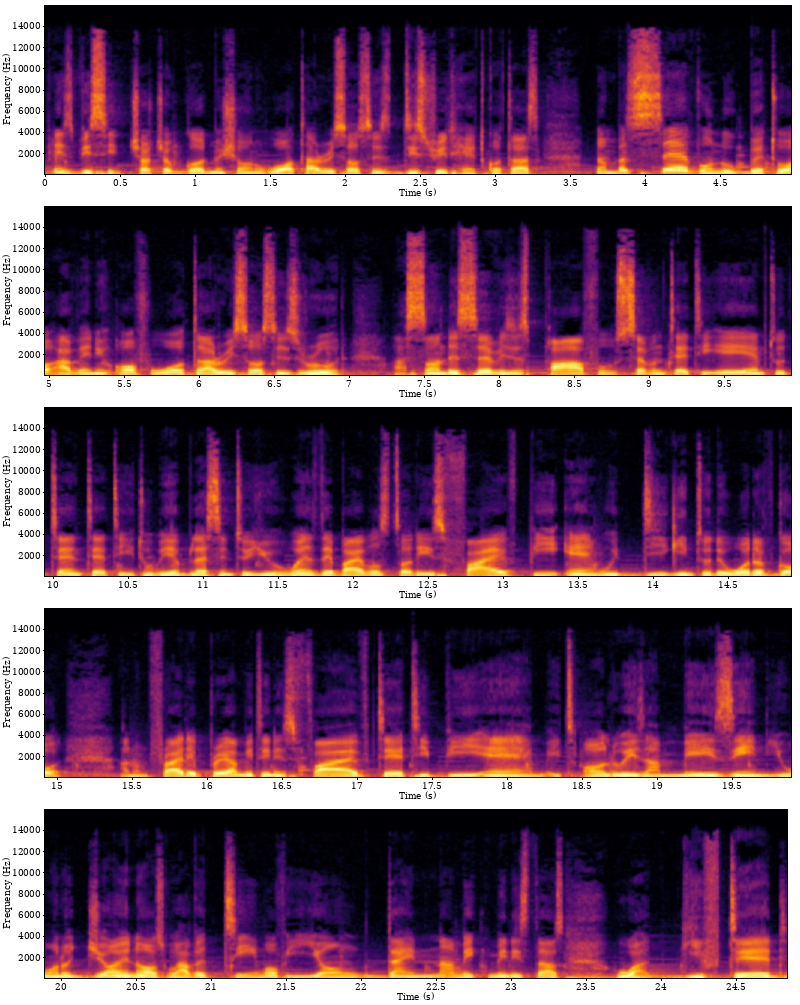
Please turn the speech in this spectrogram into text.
please visit Church of God Mission Water Resources District Headquarters, number 7 Ugbeto Avenue off Water Resources Road. Our Sunday service is powerful, 7:30 a.m. to 10:30. It will be a blessing to you. Wednesday Bible study is 5 p.m. We dig into the Word of God, and on Friday prayer meeting is 5:30 p.m. It's always amazing. You want to join us? We have a team of young, dynamic ministers who are gifted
